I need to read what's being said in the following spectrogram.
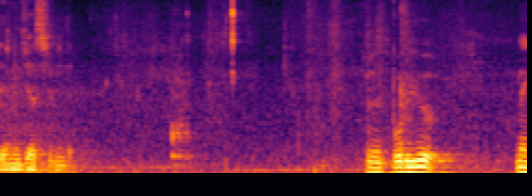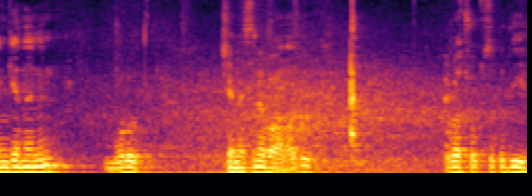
deneyeceğiz şimdi. Evet boruyu mengenenin boru çenesine bağladık. Bura çok sıkı değil.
